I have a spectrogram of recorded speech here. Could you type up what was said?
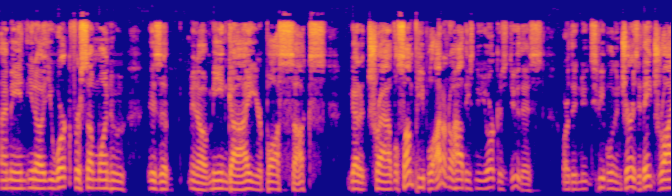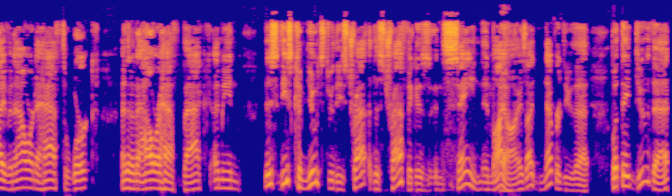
I mean, you know, you work for someone who is a you know mean guy. Your boss sucks. You got to travel. Some people, I don't know how these New Yorkers do this or the new, people in New Jersey, they drive an hour and a half to work and then an hour and a half back. I mean, this these commutes through these tra- this traffic is insane in my eyes. I'd never do that, but they do that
